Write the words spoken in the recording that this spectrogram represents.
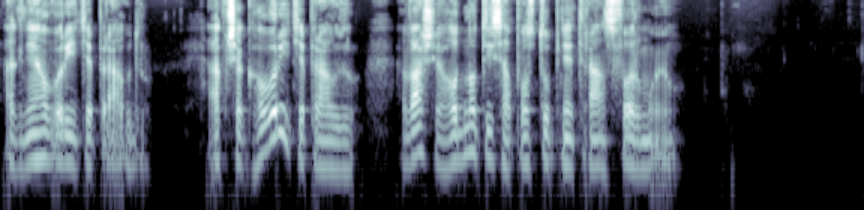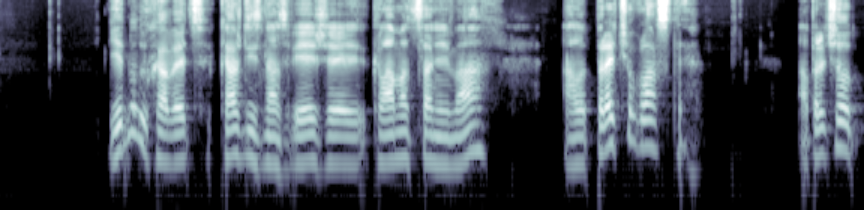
ak nehovoríte pravdu. Ak však hovoríte pravdu, vaše hodnoty sa postupne transformujú. Jednoduchá vec, každý z nás vie, že klamať sa nemá, ale prečo vlastne? A prečo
